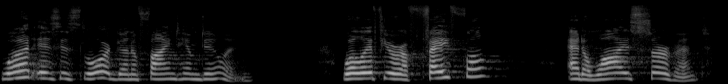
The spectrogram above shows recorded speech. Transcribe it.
What is his Lord going to find him doing? Well, if you're a faithful and a wise servant,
